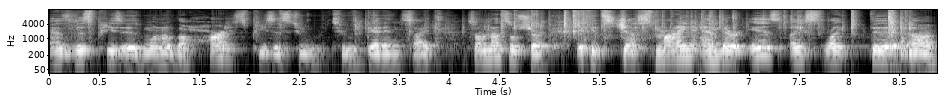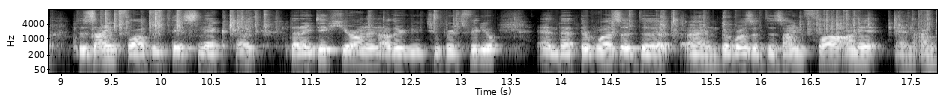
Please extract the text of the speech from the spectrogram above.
As this piece is one of the hardest pieces to, to get inside, so I'm not so sure if it's just mine, and there is a slight uh, design flaw with this neck joint that I did hear on another YouTuber's video, and that there was a the uh, there was a design flaw on it, and I'll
